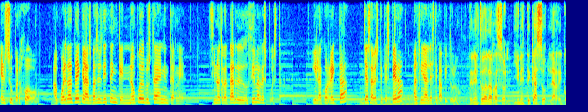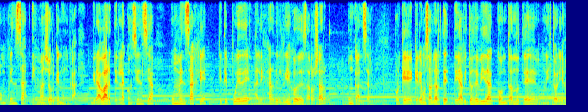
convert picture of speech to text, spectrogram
el superjuego. Acuérdate que las bases dicen que no puedes buscar en Internet, sino tratar de deducir la respuesta y la correcta, ya sabes que te espera al final de este capítulo. Tenés toda la razón, y en este caso la recompensa es mayor que nunca. Grabarte en la conciencia un mensaje que te puede alejar del riesgo de desarrollar un cáncer, porque queremos hablarte de hábitos de vida contándote una historia.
